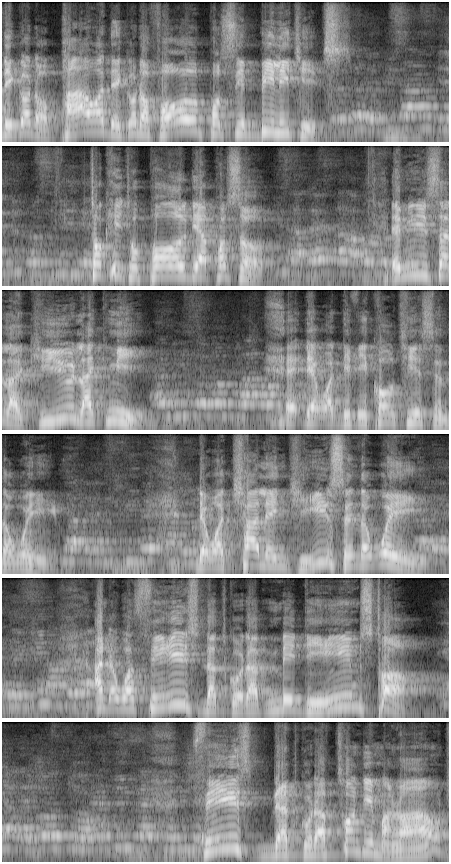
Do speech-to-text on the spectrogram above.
the God of power, the God of all possibilities. Talking to Paul the apostle, à minister like you, like me. Eh, There were difficulties in the way. There were challenges in the way. And there were things that could have made him stop. Things that could have turned him around,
